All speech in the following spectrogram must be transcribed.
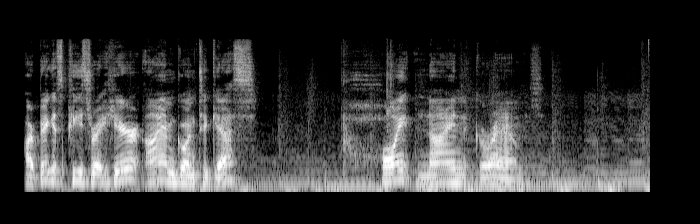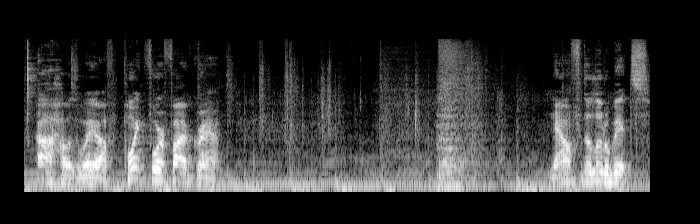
Our biggest piece right here, I am going to guess 0.9 grams. Ah, I was way off. 0.45 grams. Now for the little bits.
